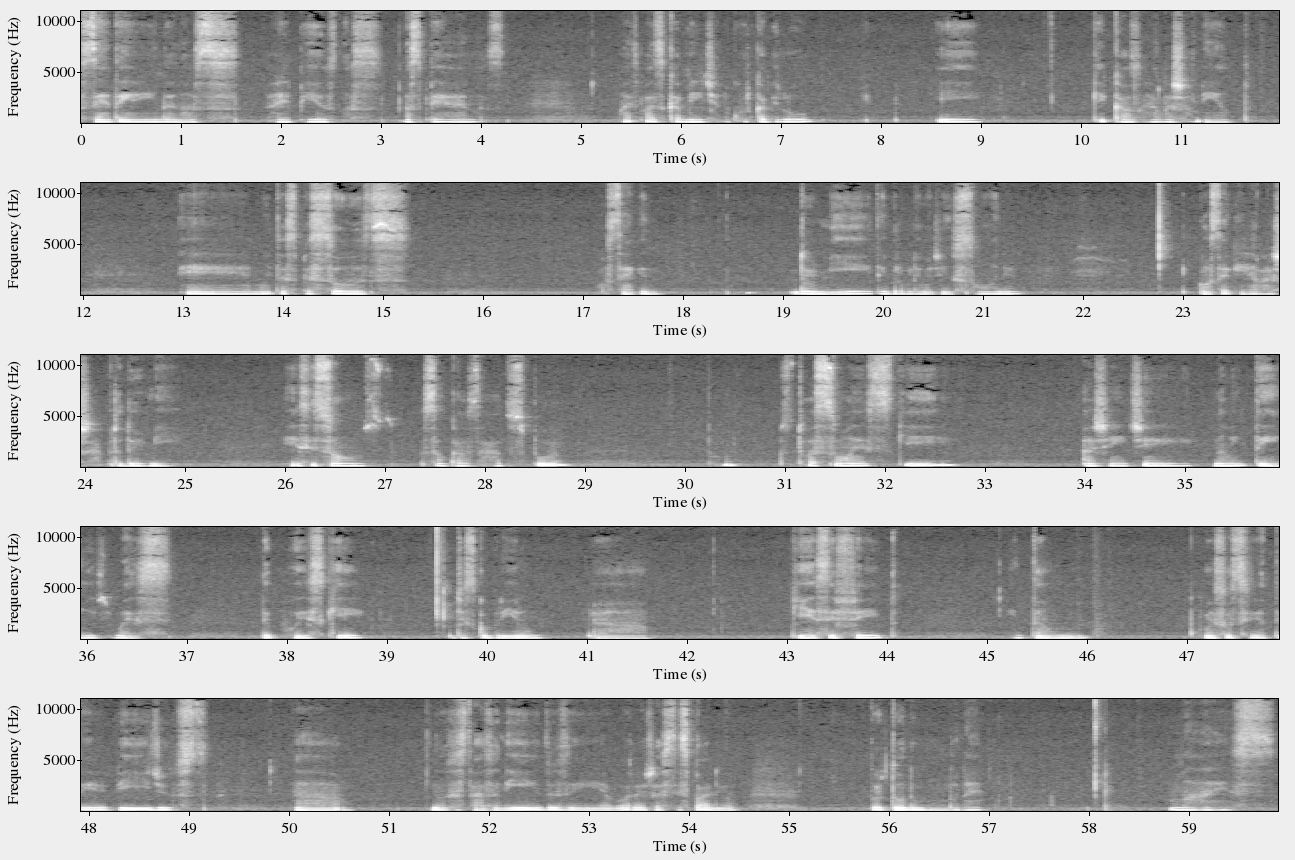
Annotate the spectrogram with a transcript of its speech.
sentem ainda nas arrepios nas, nas pernas, mas basicamente no couro cabeludo e que causam relaxamento. É, muitas pessoas conseguem dormir, tem problema de insônia, conseguem relaxar para dormir. Esses sons são causados por, por situações que a gente não entende, mas depois que descobriram ah, que esse efeito, então começou-se a ter vídeos ah, nos Estados Unidos e agora já se espalhou por todo mundo, né? Mas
